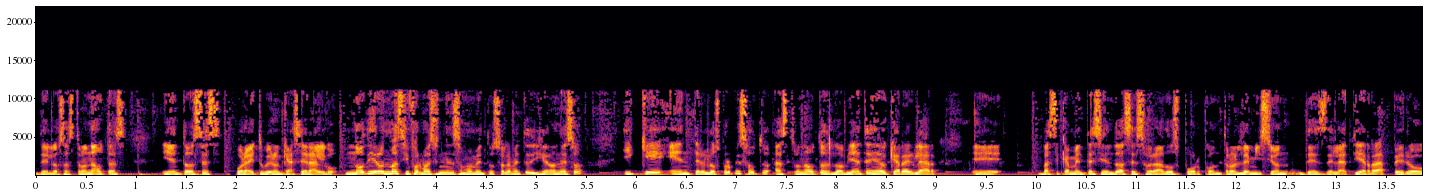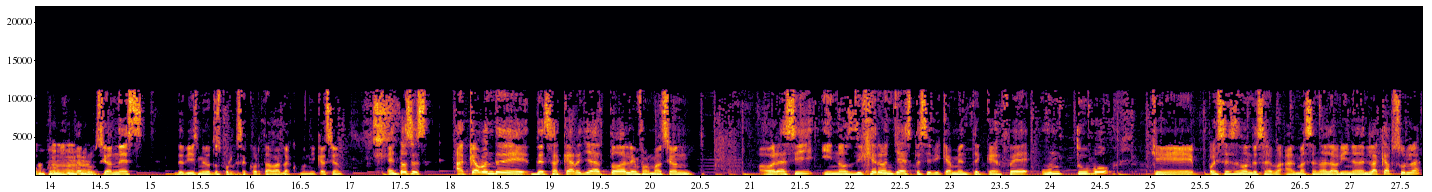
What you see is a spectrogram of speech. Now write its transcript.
de los astronautas. Y entonces por ahí tuvieron que hacer algo. No dieron más información en ese momento, solamente dijeron eso. Y que entre los propios astronautas lo habían tenido que arreglar. Eh, básicamente siendo asesorados por control de emisión desde la Tierra, pero con interrupciones de 10 minutos porque se cortaba la comunicación. Entonces, acaban de, de, sacar ya toda la información ahora sí, y nos dijeron ya específicamente que fue un tubo que pues es donde se almacena la orina en la cápsula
